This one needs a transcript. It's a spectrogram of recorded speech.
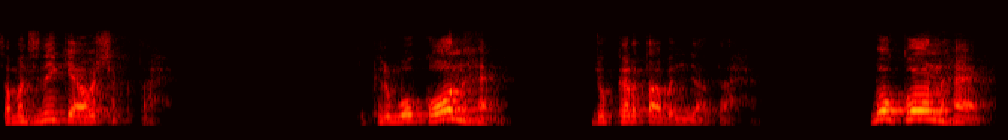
समझने की आवश्यकता है कि फिर वो कौन है जो कर्ता बन जाता है? वो कौन है?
